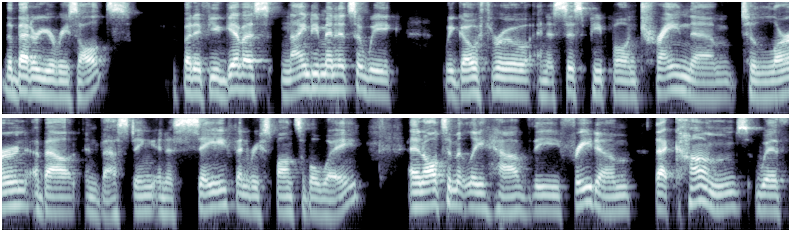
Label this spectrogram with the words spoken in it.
the better your results. But if you give us 90 minutes a week, we go through and assist people and train them to learn about investing in a safe and responsible way, and ultimately have the freedom that comes with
